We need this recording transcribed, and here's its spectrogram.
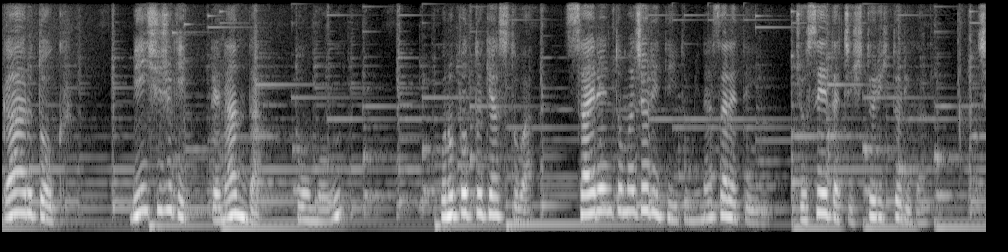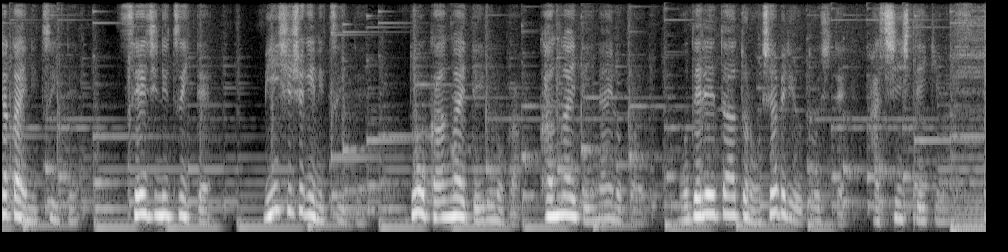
ガールトーク。民主主義ってなんだ？と思う？このポッドキャストはサイレントマジョリティとみなされている女性たち一人一人が社会について政治について民主主義についてどう考えているのか考えていないのかをモデレーターとのおしゃべりを通して発信していきます。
